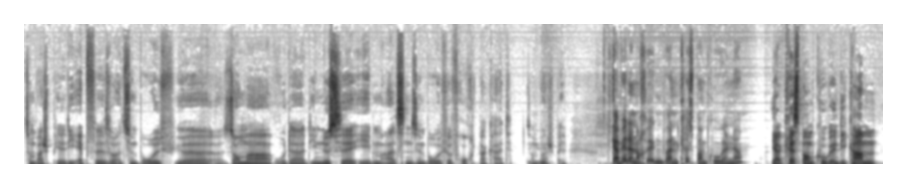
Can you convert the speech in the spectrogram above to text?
zum Beispiel die Äpfel so als Symbol für äh, Sommer oder die Nüsse eben als ein Symbol für Fruchtbarkeit zum Beispiel. Es gab ja dann noch irgendwann Christbaumkugeln, ne? Ja, Christbaumkugeln, die kamen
